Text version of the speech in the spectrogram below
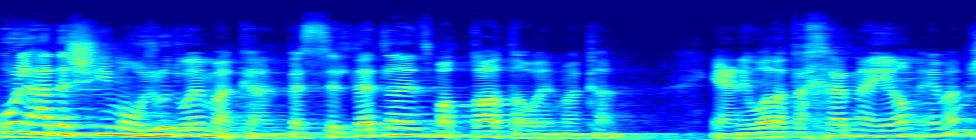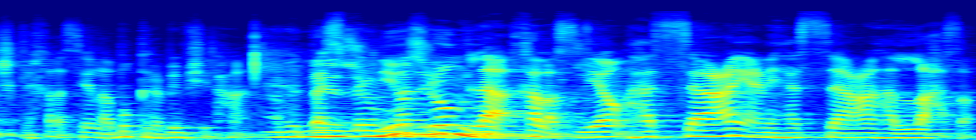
قول هذا الشيء موجود وين ما كان بس ال deadlines مطاطة وين ما كان. يعني والله تأخرنا يوم إيه ما مشكلة خلاص يلا بكرة بيمشي الحال. بس بال newsroom لا خلاص اليوم هالساعة يعني هالساعة هاللحظة.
